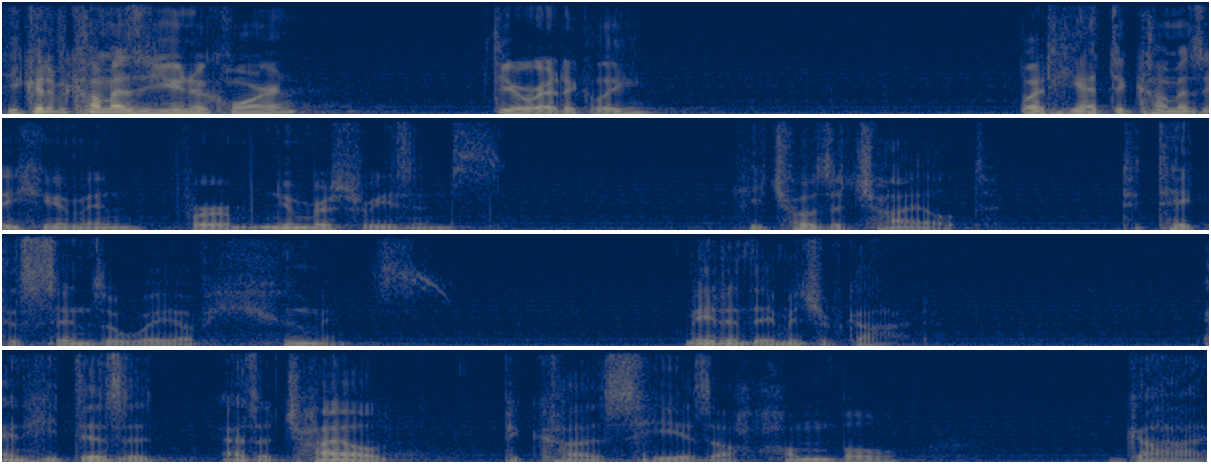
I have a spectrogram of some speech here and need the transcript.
He could have come as a unicorn, theoretically, but He had to come as a human for numerous reasons. He chose a child to take the sins away of humans, made in the image of God. And He does it as a child because He is a humble God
